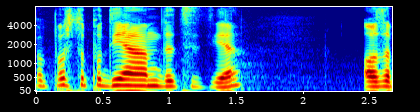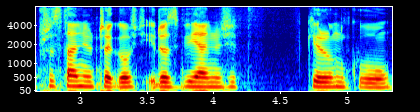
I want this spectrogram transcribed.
Po prostu podjęłam decyzję o zaprzestaniu czegoś i rozwijaniu się w, kierunku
